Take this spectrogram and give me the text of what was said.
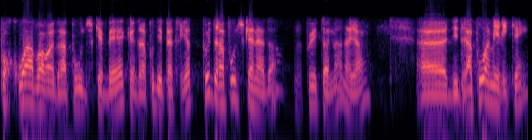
pourquoi avoir un drapeau du Québec, un drapeau des Patriotes, peu de drapeaux du Canada, un peu étonnant d'ailleurs, des drapeaux américains,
